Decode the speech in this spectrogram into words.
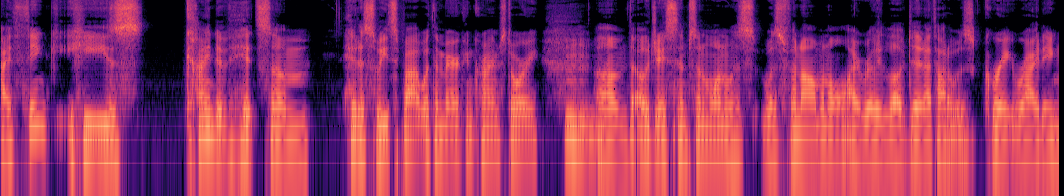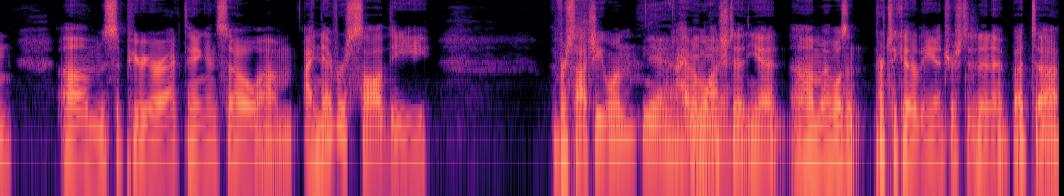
I think he's kind of hit some hit a sweet spot with American Crime Story. hmm Um, the O.J. Simpson one was was phenomenal. I really loved it. I thought it was great writing, um, superior acting, and so um, I never saw the, the Versace one. Yeah. I haven't watched it yet. Um, I wasn't particularly interested in it, but uh,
